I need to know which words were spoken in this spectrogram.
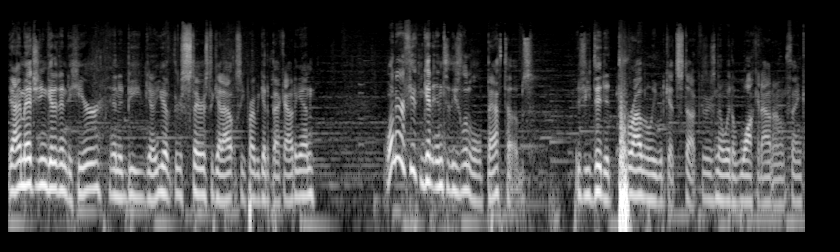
Yeah, I imagine you can get it into here, and it'd be you know you have there's stairs to get out, so you probably get it back out again. Wonder if you can get into these little bathtubs. If you did, it probably would get stuck. There's no way to walk it out, I don't think.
